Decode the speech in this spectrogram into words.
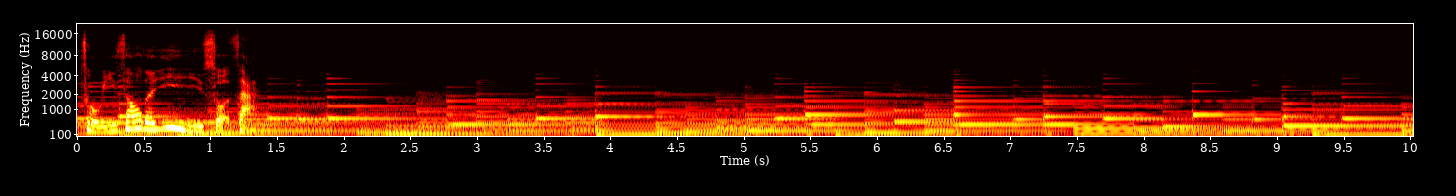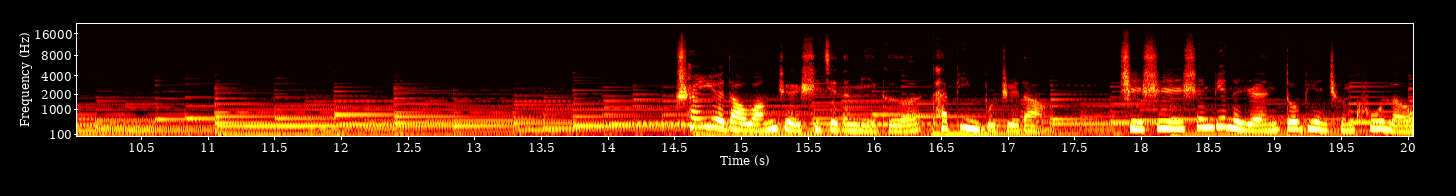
走一遭的意义所在。穿越到王者世界的米格，他并不知道，只是身边的人都变成骷髅，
